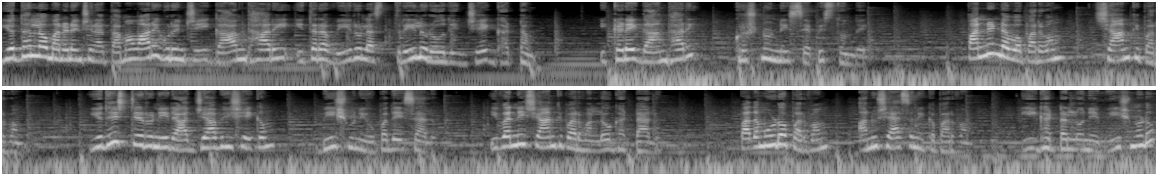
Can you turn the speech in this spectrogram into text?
యుద్ధంలో మరణించిన తమవారి గురించి గాంధారి ఇతర వీరుల స్త్రీలు రోధించే ఘట్టం. ఇక్కడే గాంధారి కృష్ణుణ్ణి శపిస్తుంది. పన్నెండవ పర్వం శాంతి పర్వం. యుధిష్ఠిరుని రాజ్యాభిషేకం భీష్ముని ఉపదేశాలు. ఇవన్నీ శాంతి పర్వంలో ఘట్టాలు. పదమూడో పర్వం అనుశాసనిక పర్వం. ఈ ఘట్టంలోనే భీష్ముడు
